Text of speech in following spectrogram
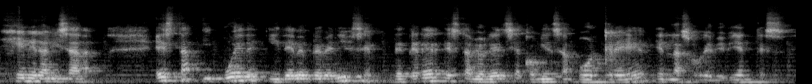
generalizada. Esta y puede y debe prevenirse. Detener esta violencia comienza por creer en las sobrevivientes,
